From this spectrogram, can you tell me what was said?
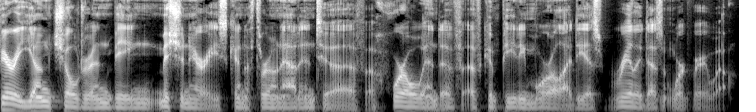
very young children being missionaries kind of thrown out into a, a whirlwind of, of competing moral ideas really doesn't work very well.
